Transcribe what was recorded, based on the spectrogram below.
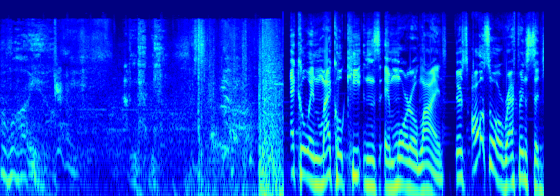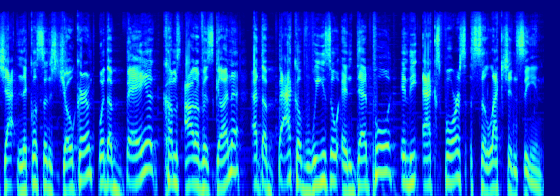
Who are you? Echoing Michael Keaton's immortal lines. There's also a reference to Jack Nicholson's Joker, where the bang comes out of his gun at the back of Weasel and Deadpool in the X-Force selection scene.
